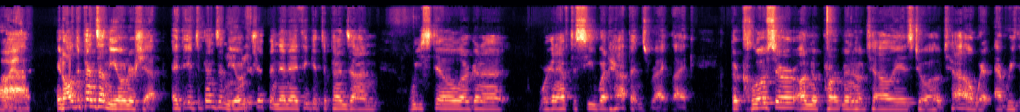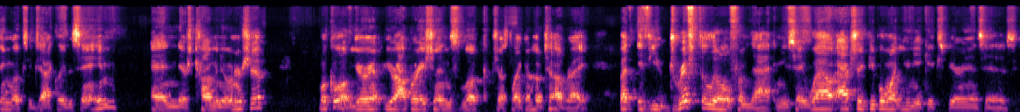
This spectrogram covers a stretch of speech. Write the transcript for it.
Oh, yeah. Uh, it all depends on the ownership. It, it depends on the mm-hmm. ownership, and then I think it depends on we still are gonna we're gonna have to see what happens, right? Like the closer an apartment hotel is to a hotel where everything looks exactly the same and there's common ownership, well, cool. Your your operations look just like a hotel, right? But if you drift a little from that and you say, well, actually, people want unique experiences.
